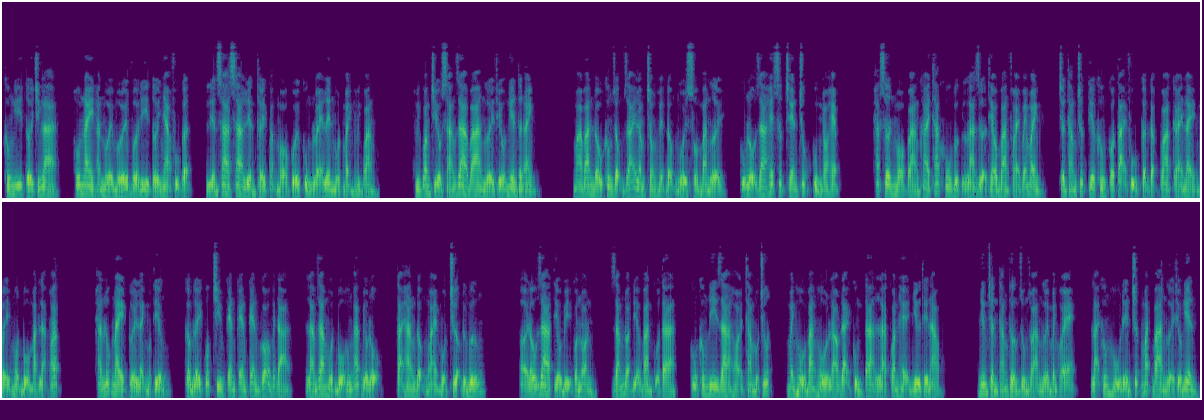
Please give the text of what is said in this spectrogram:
Không nghĩ tới chính là, hôm nay hắn mới mới vừa đi tới nhà phụ cận, liền xa xa liền thấy quặng mỏ cuối cùng lóe lên một mảnh huỳnh quang. Huỳnh quang chiếu sáng ra ba người thiếu niên thân ảnh. Mà ban đầu không rộng rãi lắm trong huyệt động ngồi sồn ba người, cũng lộ ra hết sức chen chúc cùng nhỏ hẹp. Hắc sơn mỏ vàng khai thác khu vực là dựa theo bang phái vẽ mảnh, trần thắng trước kia không có tại phụ cận gặp qua cái này mấy một bộ mặt lạ hoác hắn lúc này cười lạnh một tiếng, cầm lấy cuốc chim ken ken ken gõ vết đá làm ra một bộ hung ác biểu lộ, tại hang động ngoài một trượng đứng vững. Ở đâu ra tiểu bị con non, dám đoạt địa bàn của ta, cũng không đi ra hỏi thăm một chút manh hổ bang hổ lão đại cùng ta là quan hệ như thế nào. Nhưng trần thắng thường dùng dọa người mạnh khóe, lại không hù đến trước mắt ba người thiếu niên.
